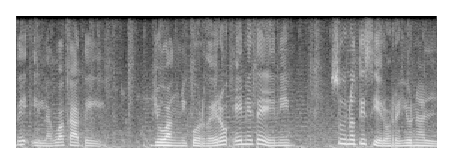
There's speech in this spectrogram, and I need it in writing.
de El Aguacate. Joanny Cordero, NTN, su noticiero regional.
